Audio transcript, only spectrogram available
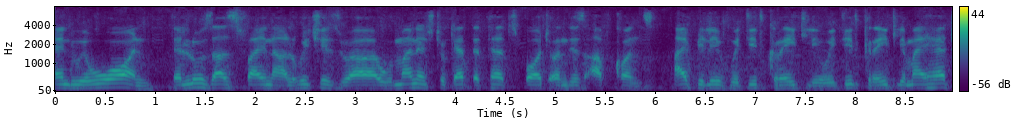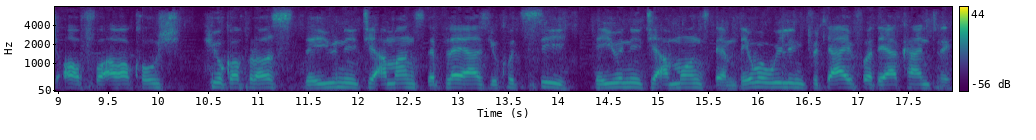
and we won the losers final, which is where we managed to get the third spot on these AFCONs. I believe we did greatly. We did greatly. My hat off for our coach, Hugo Broos, the unity amongst the players. You could see the unity amongst them. They were willing to die for their country.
